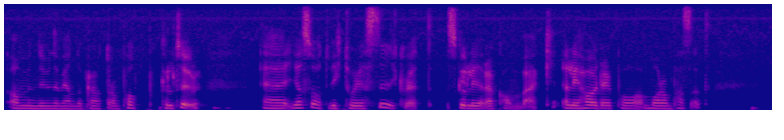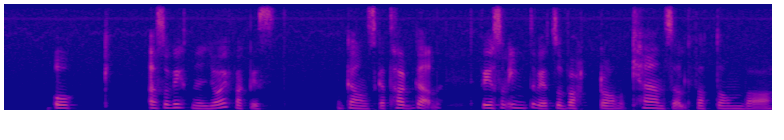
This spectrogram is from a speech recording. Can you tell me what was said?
om nu när vi ändå pratar om popkultur. Eh, jag såg att Victoria's Secret skulle göra comeback. Eller jag hörde det på morgonpasset. Och alltså vet ni, jag är faktiskt ganska taggad. För er som inte vet så vart de cancelled för att de var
